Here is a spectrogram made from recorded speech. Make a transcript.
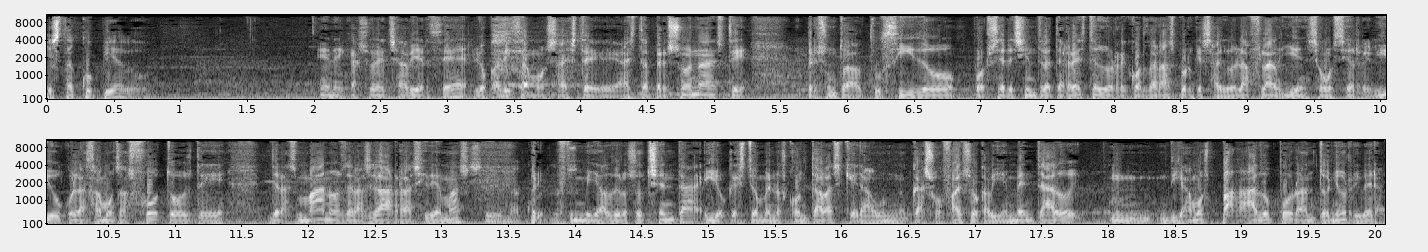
está copiado. En el caso de Xavier C, localizamos a, este, a esta persona, a este presunto abducido por seres intraterrestres, lo recordarás porque salió la Flying Saucer Review con las famosas fotos de, de las manos, de las garras y demás, Sí, me mediados de los 80, y lo que este hombre nos contaba es que era un caso falso que había inventado, mm, digamos, pagado por Antonio Rivera.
